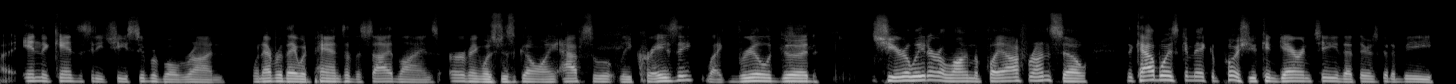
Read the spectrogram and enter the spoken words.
uh, in the Kansas City Chiefs Super Bowl run, whenever they would pan to the sidelines, Erving was just going absolutely crazy, like real good cheerleader along the playoff run. So the Cowboys can make a push. You can guarantee that there's going to be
